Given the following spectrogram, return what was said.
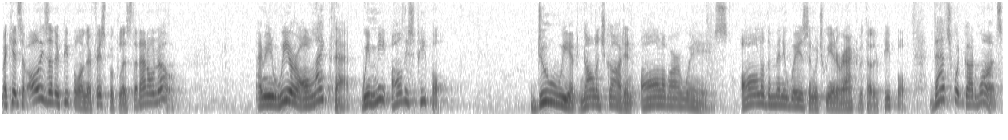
My kids have all these other people on their Facebook list that I don't know. I mean, we are all like that. We meet all these people. Do we acknowledge God in all of our ways? All of the many ways in which we interact with other people. That's what God wants.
